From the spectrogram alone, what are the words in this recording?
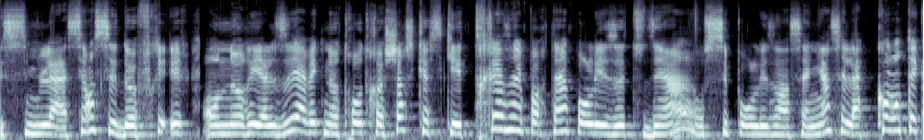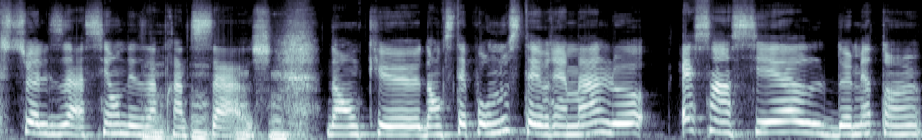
simulations, c'est d'offrir. On a réalisé avec notre autre recherche que ce qui est très important pour les étudiants, aussi pour les enseignants, c'est la contextualisation Mmh, des apprentissages. Donc, euh, donc c'était pour nous, c'était vraiment là essentiel de mettre un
